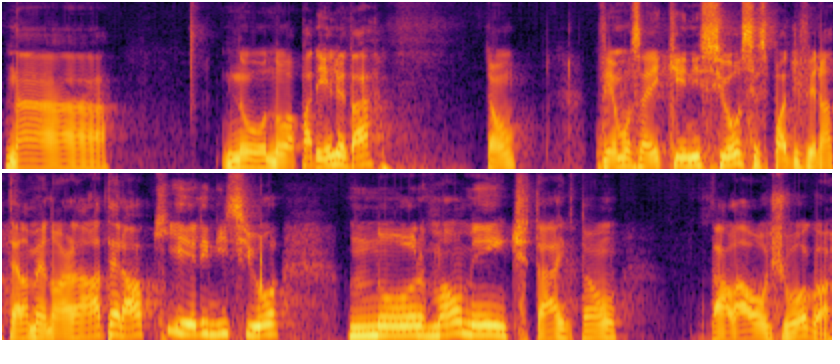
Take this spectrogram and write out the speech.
Na, no, no aparelho, tá? Então, vemos aí que iniciou, vocês podem ver na tela menor na lateral, que ele iniciou normalmente, tá? Então, tá lá o jogo, ó.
